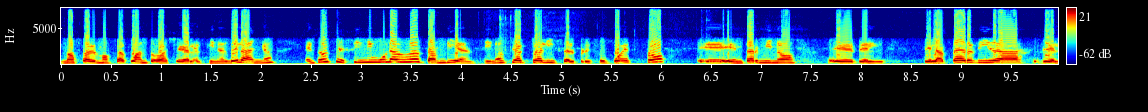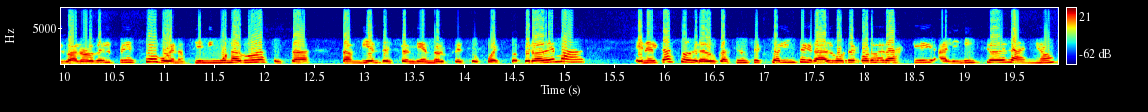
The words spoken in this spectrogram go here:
no sabemos a cuánto va a llegar al final del año. Entonces, sin ninguna duda, también, si no se actualiza el presupuesto en términos del, de la pérdida del valor del peso, bueno, sin ninguna duda se está también descendiendo el presupuesto. Pero además, en el caso de la educación sexual integral, vos recordarás que al inicio del año,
